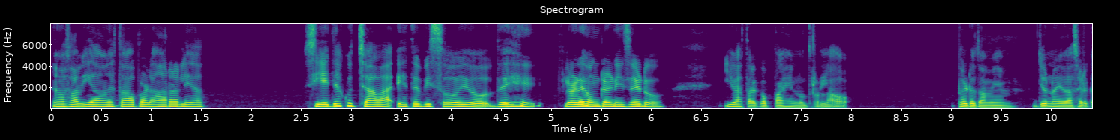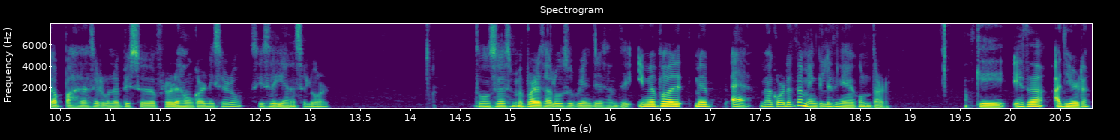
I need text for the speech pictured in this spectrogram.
no sabía dónde estaba parada en realidad. si ella escuchaba este episodio de Flores a un carnicero, iba a estar capaz en otro lado. Pero también yo no iba a ser capaz de hacer un episodio de Flores a un carnicero si seguía en ese lugar. Entonces me parece algo súper interesante. Y me, me, eh, me acordé también que les tenía que contar que esta ayer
